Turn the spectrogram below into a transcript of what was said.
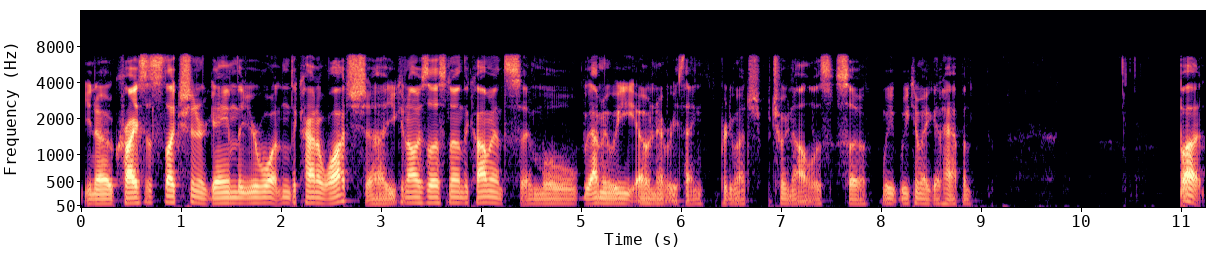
you know, crisis selection or game that you're wanting to kind of watch, uh, you can always let us know in the comments, and we'll. I mean, we own everything pretty much between all of us, so we we can make it happen. But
